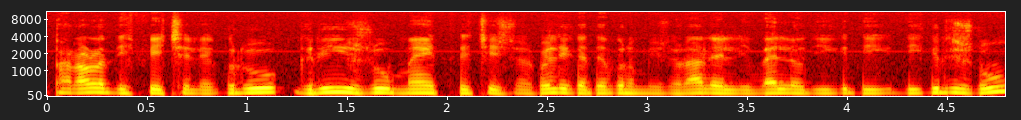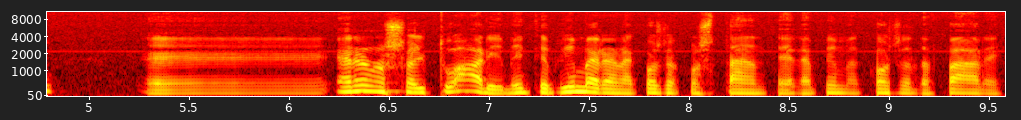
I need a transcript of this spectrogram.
parola difficile, gru, grisumetrici, cioè quelli che devono misurare il livello di, di, di grisù, eh, erano saltuari, mentre prima era una cosa costante, è la prima cosa da fare,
